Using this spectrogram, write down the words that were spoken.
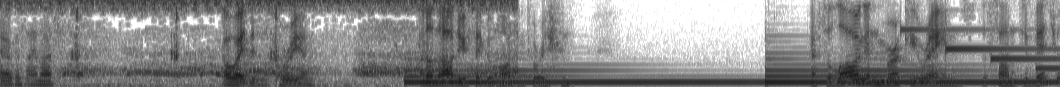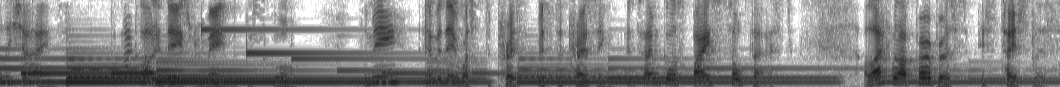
Ohayo gozaimasu. Oh wait, this is Korean. I don't know how do you say good morning in Korean. After long and murky rains, the sun eventually shines. But my cloudy days remain with this school. To me, every day was, depress- was depressing, and time goes by so fast. A life without purpose is tasteless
